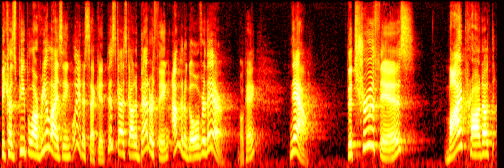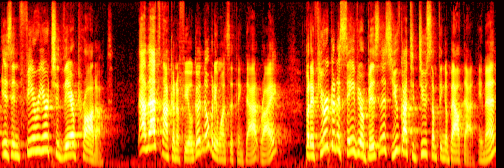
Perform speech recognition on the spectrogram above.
because people are realizing wait a second, this guy's got a better thing. I'm going to go over there. Okay? Now, the truth is, my product is inferior to their product. Now, that's not going to feel good. Nobody wants to think that, right? But if you're going to save your business, you've got to do something about that. Amen?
